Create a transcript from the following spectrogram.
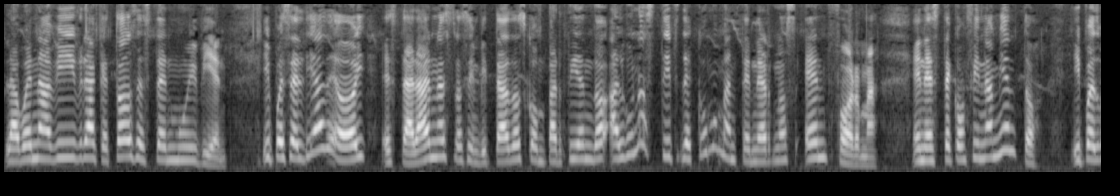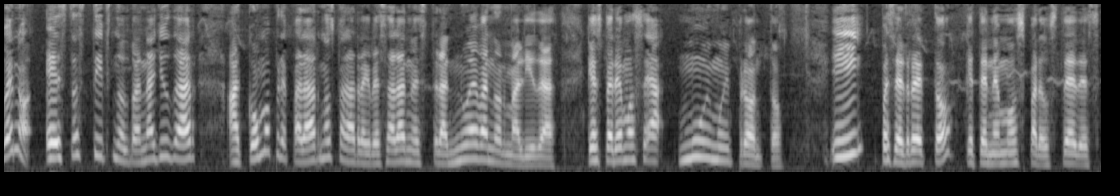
la buena vibra, que todos estén muy bien. Y pues el día de hoy estarán nuestros invitados compartiendo algunos tips de cómo mantenernos en forma en este confinamiento. Y pues bueno, estos tips nos van a ayudar a cómo prepararnos para regresar a nuestra nueva normalidad, que esperemos sea muy, muy pronto. Y pues el reto que tenemos para ustedes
